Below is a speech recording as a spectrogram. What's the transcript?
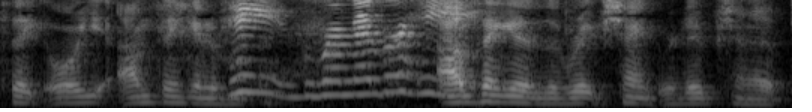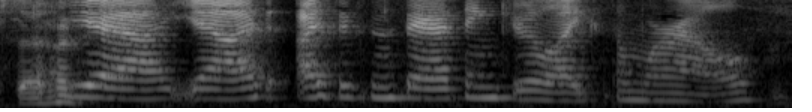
think or yeah, i'm thinking of He remember he i'm thinking of the rickshank redemption episode Yeah, yeah. I, I six and say I think you're like somewhere else.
